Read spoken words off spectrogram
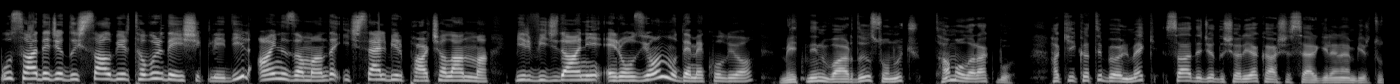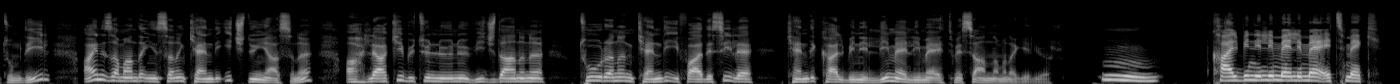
Bu sadece dışsal bir tavır değişikliği değil, aynı zamanda içsel bir parçalanma, bir vicdani erozyon mu demek oluyor? Metnin vardığı sonuç tam olarak bu. Hakikati bölmek sadece dışarıya karşı sergilenen bir tutum değil, aynı zamanda insanın kendi iç dünyasını, ahlaki bütünlüğünü, vicdanını, Tuğra'nın kendi ifadesiyle kendi kalbini lime lime etmesi anlamına geliyor. Hmm. Kalbini lime lime etmek.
